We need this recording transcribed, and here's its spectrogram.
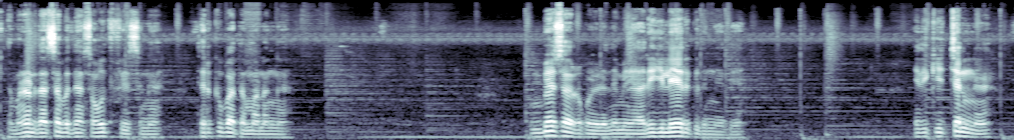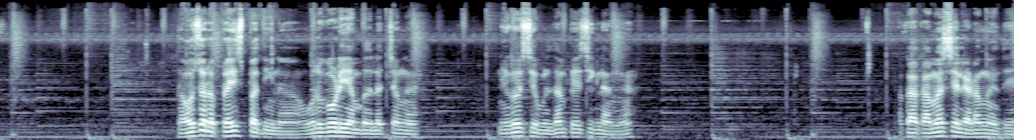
இந்த மாதிரி தசை பார்த்தீங்கன்னா சவுத் ஃபேஸுங்க தெற்கு பார்த்தமானங்க கும்பேஸ்வரர் கோயில் வந்து மிக அருகிலே இருக்குதுங்க இது. இது கிச்சனுங்க இந்த ஹவுஸோட ப்ரைஸ் பார்த்தீங்கன்னா ஒரு கோடி ஐம்பது லட்சங்க. நெகோசியபிள் தான் பேசிக்கலாங்க. அக்கா கமர்ஷியல் இடங்க இது.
